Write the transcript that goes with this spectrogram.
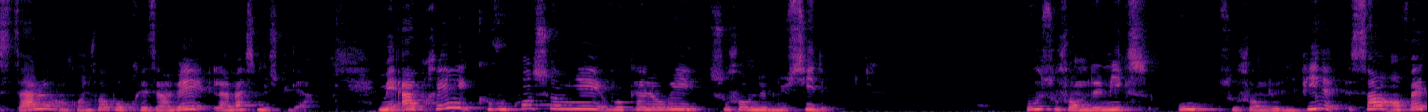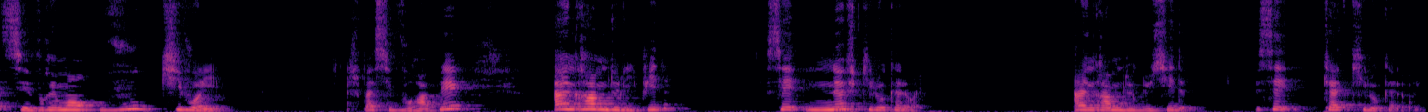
stables, encore une fois, pour préserver la masse musculaire. Mais après, que vous consommiez vos calories sous forme de glucides ou sous forme de mix ou sous forme de lipides, ça en fait c'est vraiment vous qui voyez. Je ne sais pas si vous vous rappelez, 1 gramme de lipides, c'est 9 kilocalories. 1 gramme de glucides, c'est 4 kilocalories.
